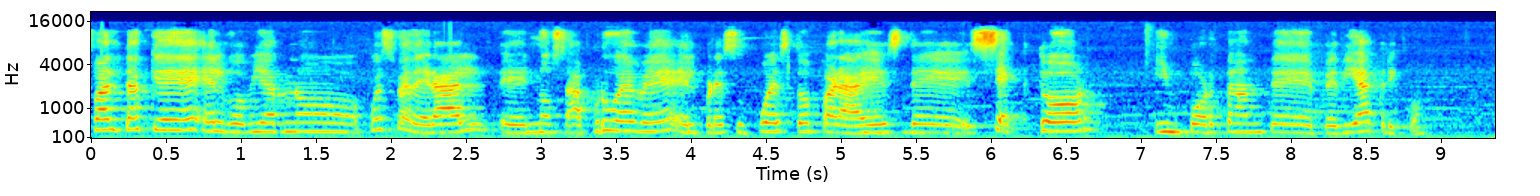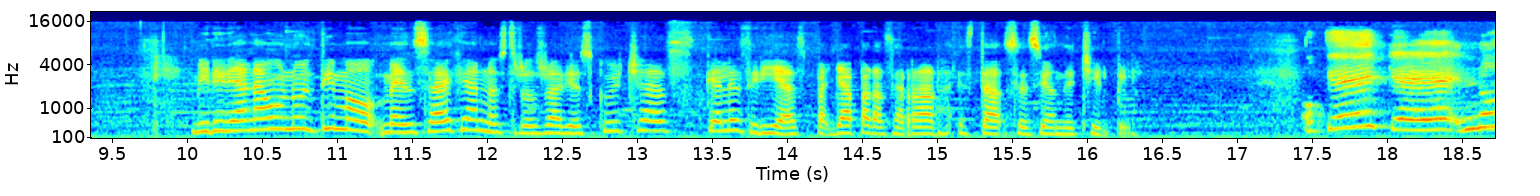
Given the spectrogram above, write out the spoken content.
falta que el gobierno pues federal eh, nos apruebe el presupuesto para este sector importante pediátrico. Viridiana, un último mensaje a nuestros radioescuchas. ¿Qué les dirías ya para cerrar esta sesión de Chilpi? ¿Ok? Que no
